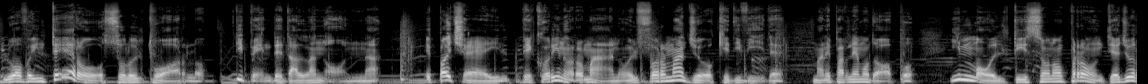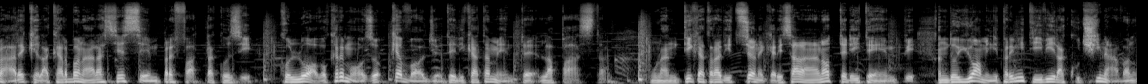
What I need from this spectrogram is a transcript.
L'uovo intero o solo il tuorlo? Dipende dalla nonna. E poi c'è il pecorino romano, il formaggio che divide ma ne parliamo dopo. In molti sono pronti a giurare che la carbonara si è sempre fatta così, con l'uovo cremoso che avvolge delicatamente la pasta. Un'antica tradizione che risale alla notte dei tempi, quando gli uomini primitivi la cucinavano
